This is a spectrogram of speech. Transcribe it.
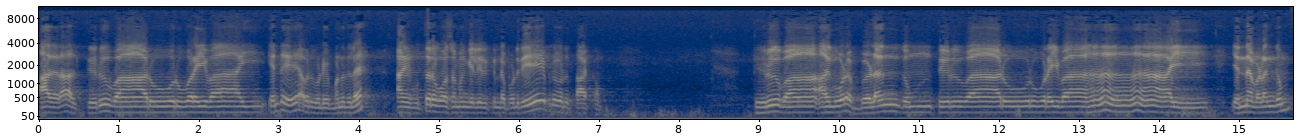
அதனால் திருவாரூர் உறைவாய் என்று அவர்களுடைய மனதில் உத்தரகோசமங்கில் இருக்கின்ற பொழுதே இப்படி ஒரு தாக்கம். திருவா அது கூட விளங்கும் திருவாரூர் உறைவாய். என்ன விளங்கும்?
